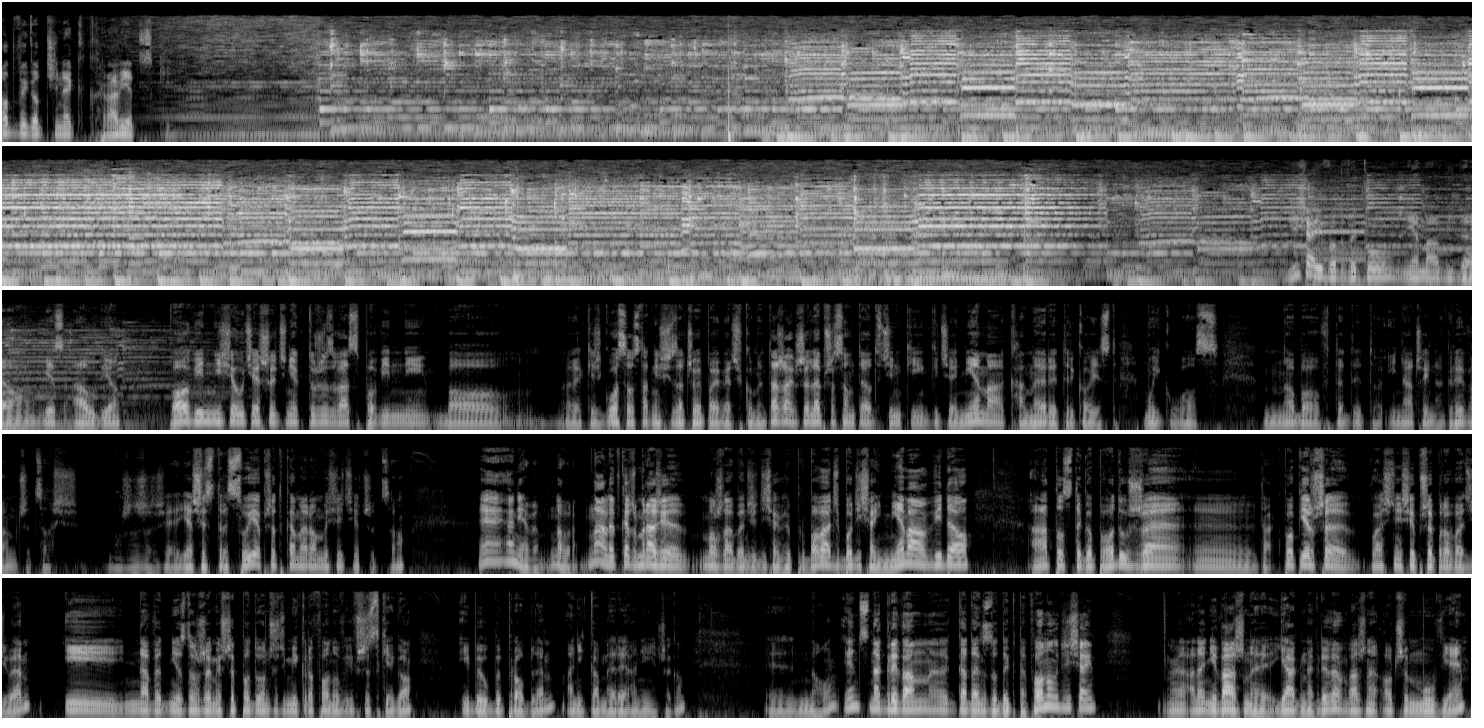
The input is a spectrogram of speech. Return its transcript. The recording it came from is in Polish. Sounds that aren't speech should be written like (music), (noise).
Odwyk odcinek krawiecki. Dzisiaj w odwyku nie ma wideo, jest audio. Powinni się ucieszyć, niektórzy z Was powinni, bo jakieś głosy ostatnio się zaczęły pojawiać w komentarzach, że lepsze są te odcinki, gdzie nie ma kamery, tylko jest mój głos. No bo wtedy to inaczej nagrywam, czy coś. Może, że się, ja się stresuję przed kamerą, myślicie, czy co? Nie, ja nie wiem. Dobra. No ale w każdym razie można będzie dzisiaj wypróbować, bo dzisiaj nie ma wideo. A to z tego powodu, że yy, tak, po pierwsze właśnie się przeprowadziłem i nawet nie zdążyłem jeszcze podłączyć mikrofonów i wszystkiego i byłby problem, ani kamery, ani niczego. Yy, no, więc nagrywam yy, gadając do dyktafonu dzisiaj, yy, ale nieważne jak nagrywam, ważne o czym mówię.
